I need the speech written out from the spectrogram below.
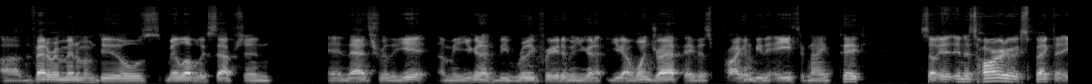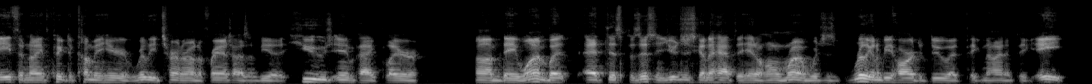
Uh, the veteran minimum deals, mid level exception, and that's really it. I mean, you're gonna have to be really creative, and you're gonna you got one draft pick that's probably gonna be the eighth or ninth pick. So it, and it's hard to expect an eighth or ninth pick to come in here, really turn around the franchise, and be a huge impact player um, day one. But at this position, you're just going to have to hit a home run, which is really going to be hard to do at pick nine and pick eight.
